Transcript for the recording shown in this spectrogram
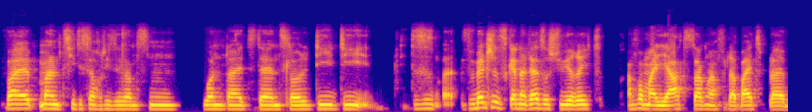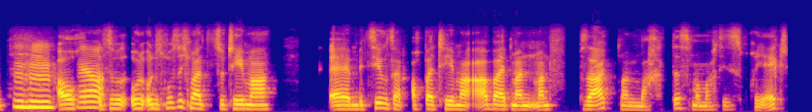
weil man sieht es auch diese ganzen One-Night-Stands, Leute, die, die, das ist, für Menschen ist es generell so schwierig, einfach mal Ja zu sagen und einfach dabei zu bleiben. Mhm, Auch, ja. also, und, und es muss nicht mal zu Thema ähm, Beziehung sein, auch bei Thema Arbeit. Man, man sagt, man macht das, man macht dieses Projekt,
